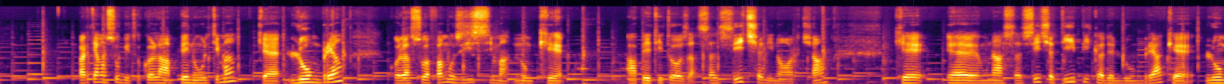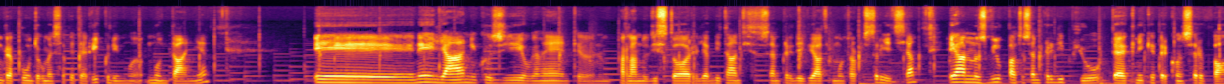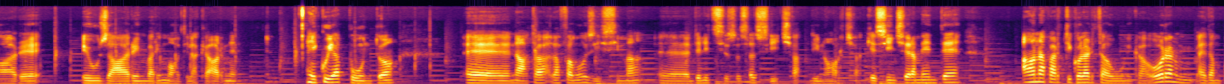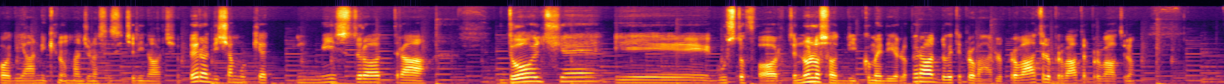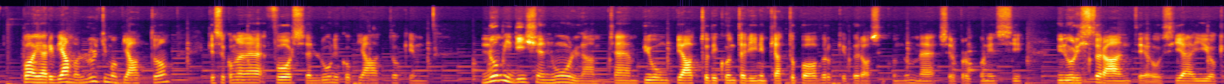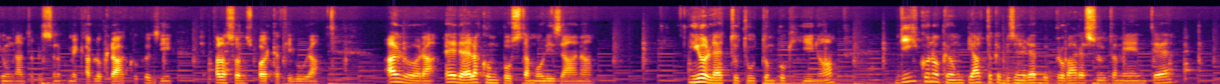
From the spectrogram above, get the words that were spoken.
Partiamo subito con la penultima, che è l'Umbria, con la sua famosissima, nonché appetitosa salsiccia di Norcia, che è una salsiccia tipica dell'Umbria, che l'Umbria appunto come sapete è ricco di mo- montagne e negli anni così, ovviamente, parlando di storie, gli abitanti sono sempre dedicati molto alla pastorizia e hanno sviluppato sempre di più tecniche per conservare e usare in vari modi la carne. E qui appunto è nata la famosissima eh, deliziosa salsiccia di Norcia, che sinceramente ha una particolarità unica. Ora è da un po' di anni che non mangio una salsiccia di norcia, però diciamo che è un mistro tra dolce e gusto forte. Non lo so di come dirlo, però dovete provarlo. Provatelo, provatelo, provatelo. Poi arriviamo all'ultimo piatto, che secondo me forse è l'unico piatto che non mi dice nulla, cioè più un piatto dei contadini, piatto povero, che però secondo me se lo proponessi in un ristorante, o sia io che un'altra persona come Carlo Cracco, così, cioè, fa la sua sporca figura. Allora, ed è la composta molisana. Io ho letto tutto un pochino, dicono che è un piatto che bisognerebbe provare assolutamente,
